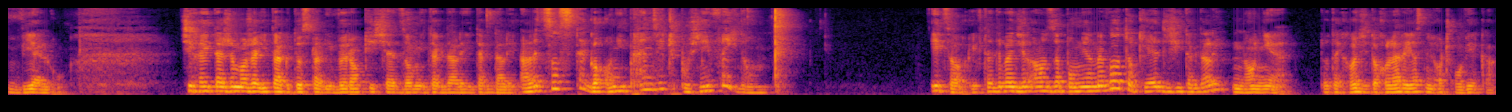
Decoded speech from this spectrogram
Wielu. Ci hejterzy może i tak dostali wyroki, siedzą i tak dalej, i tak dalej. Ale co z tego? Oni prędzej czy później wyjdą. I co? I wtedy będzie on zapomniany, bo to kiedyś i tak dalej? No nie. Tutaj chodzi do cholery jasnej o człowieka.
